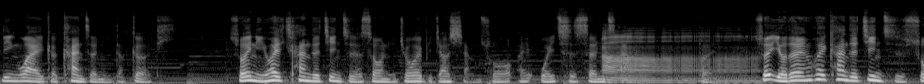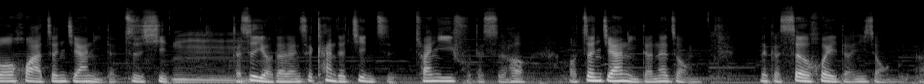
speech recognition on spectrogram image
另外一个看着你的个体。所以你会看着镜子的时候，你就会比较想说，哎，维持身材。啊、对，所以有的人会看着镜子说话，增加你的自信。嗯。可是有的人是看着镜子穿衣服的时候，哦，增加你的那种那个社会的一种呃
